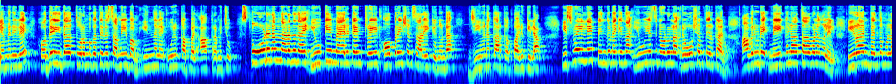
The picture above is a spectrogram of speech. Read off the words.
യമനിലെ ഹൊദൈദ തുറമുഖത്തിന് സമീപം ഇന്നലെ ഒരു കപ്പൽ ആക്രമിച്ചു. സ്ഫോടനം നടന്നതായി U K maritime trade operations അറിയിക്കുന്നുണ്ട്. ജീവനക്കാർക്ക് പരുക്കില്ല. ഇസ്രയേലിനെ പിന്തുണയ്ക്കുന്ന യു എസിനോടുള്ള രോഷം തീർക്കാൻ അവരുടെ മേഖലാ താവളങ്ങളിൽ ഇറാൻ ബന്ധമുള്ള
